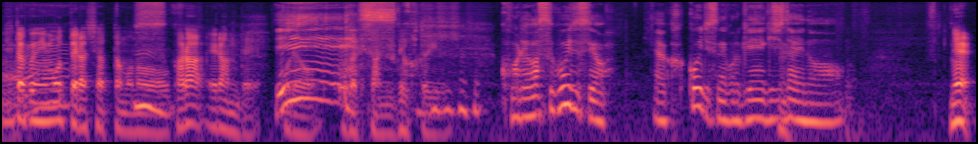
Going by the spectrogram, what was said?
自宅に持ってらっしゃったものから選んでこれをえー尾崎さんにぜひという、これはすごいですよ。いやかっこいいですねこれ現役時代の。ね。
